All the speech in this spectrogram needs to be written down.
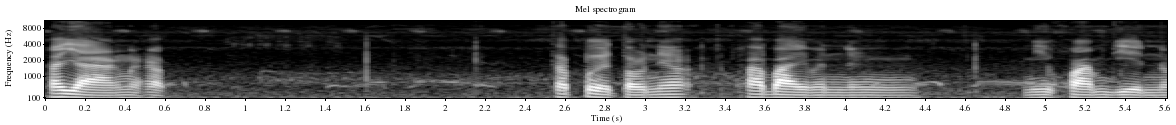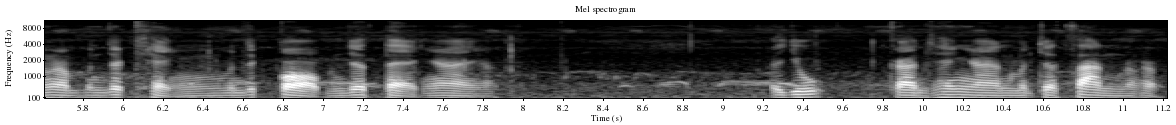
ผ้ายางนะครับ ถ้าเปิดตอนเนี้ยผ้าใบมันยัง มีความเย็นนะครับ มันจะแข็งมันจะกรอบมันจะแตกง่ายครับ อายุการใช้งานมันจะสั้นนะครับ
